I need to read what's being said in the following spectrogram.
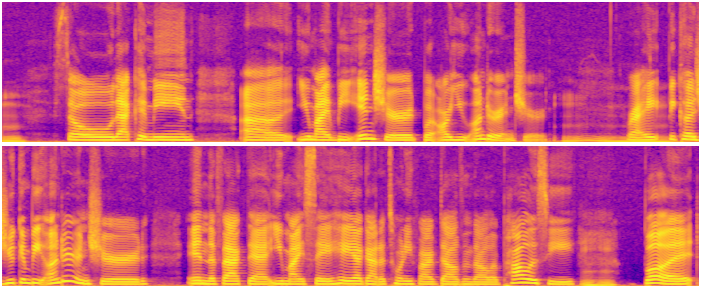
Mm. So that could mean uh, you might be insured, but are you underinsured? Mm. Right? Because you can be underinsured in the fact that you might say, hey, I got a $25,000 policy, mm-hmm. but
